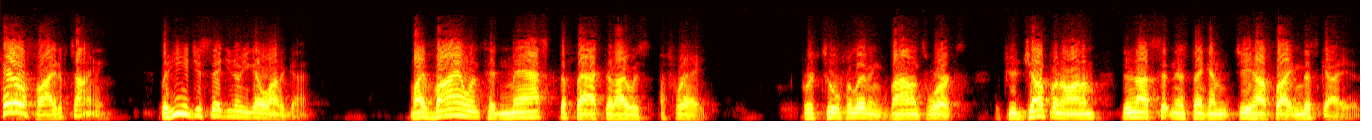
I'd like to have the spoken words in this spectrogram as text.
terrified of Tiny. But he had just said, you know, you got a lot of guts. My violence had masked the fact that I was afraid. First tool for living, violence works. If you're jumping on them, they're not sitting there thinking, gee, how frightened this guy is.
